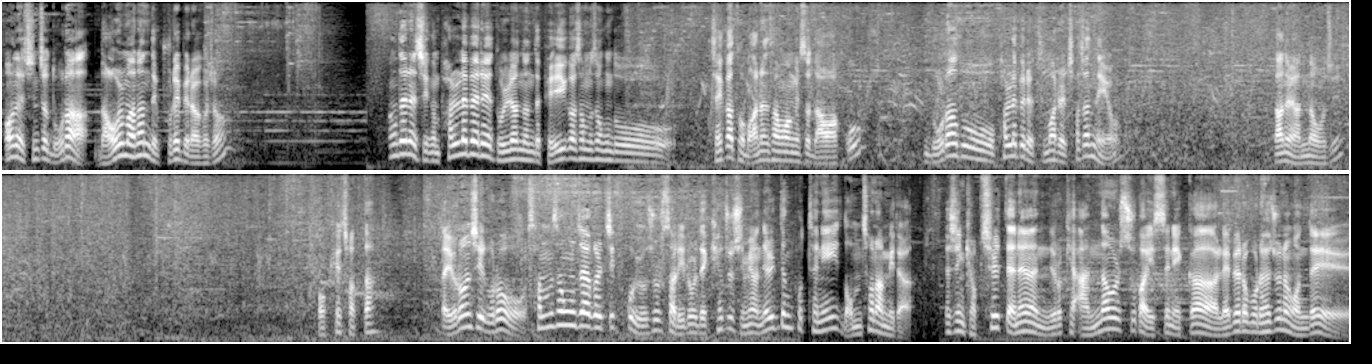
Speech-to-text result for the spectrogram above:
어, 근데 진짜 노라 나올만한데 9렙이라 그죠? 상대는 지금 8레벨에 돌렸는데 베이가 삼성도 제가 더 많은 상황에서 나왔고 노라도 8레벨에 두 마리를 찾았네요. 난 왜 안 나오지? 오케이 졌다. 자, 이런 식으로 삼성작을 찍고 요술사 리롤덱 해주시면 1등 포텐이 넘쳐납니다. 대신 겹칠 때는 이렇게 안 나올 수가 있으니까 레벨업으로 해주는 건데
